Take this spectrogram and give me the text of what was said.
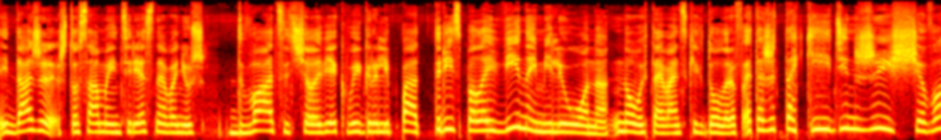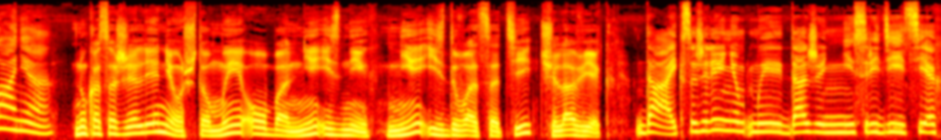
И даже, что самое интересное, Ванюш, 20 человек выиграли по 3,5 миллиона новых тайваньских долларов. Это же такие деньжища, Ваня! Ну, к сожалению, что мы оба не из них, не из 20 человек. Да, и, к сожалению, мы даже не среди тех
